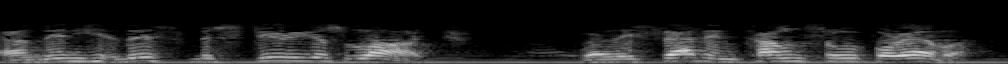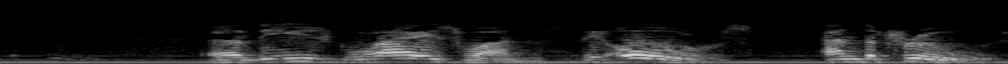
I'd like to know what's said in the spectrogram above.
And in this mysterious lodge, where they sat in council forever. Uh, these wise ones, the olds and the trues,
